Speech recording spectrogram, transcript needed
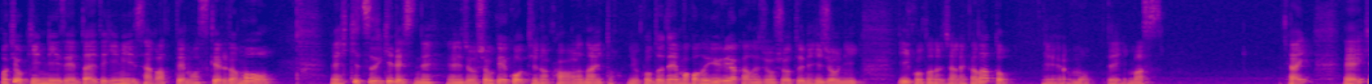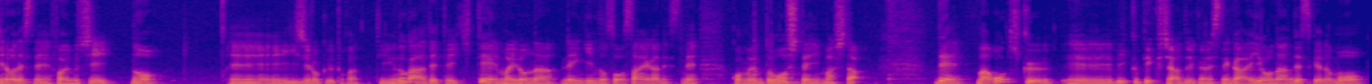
まあ、今日金利全体的に下がってますけれども、引き続きですね、上昇傾向っていうのは変わらないということで、まあ、この緩やかな上昇というのは非常にいいことなんじゃないかなと思っています。はい。えー、昨日ですね、FOMC の、えー、議事録とかっていうのが出てきて、まあ、いろんな連銀の総裁がですね、コメントをしていました。で、まあ、大きく、えー、ビッグピクチャーというかですね概要なんですけども、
